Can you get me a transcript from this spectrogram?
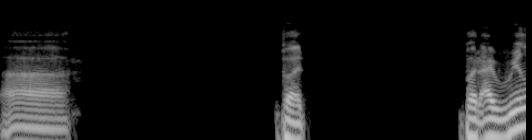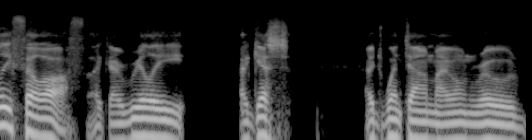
uh, but but I really fell off. Like I really, I guess I went down my own road,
